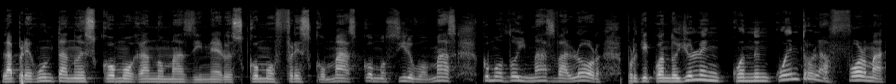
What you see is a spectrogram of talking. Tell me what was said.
La pregunta no es cómo gano más dinero, es cómo ofrezco más, cómo sirvo más, cómo doy más valor. Porque cuando yo lo cuando encuentro la forma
